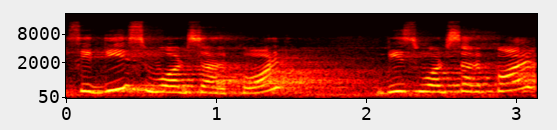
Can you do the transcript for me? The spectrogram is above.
See these words are called, these words are called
